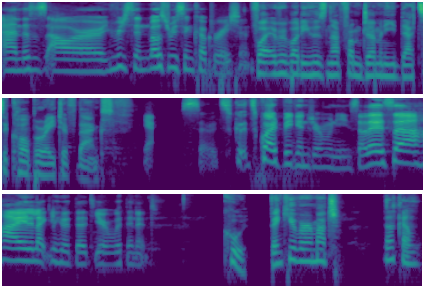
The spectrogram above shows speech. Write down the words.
and this is our recent, most recent cooperation. For everybody who's not from Germany, that's a cooperative banks. So it's it's quite big in Germany. So there's a high likelihood that you're within it. Cool. Thank you very much. Welcome.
